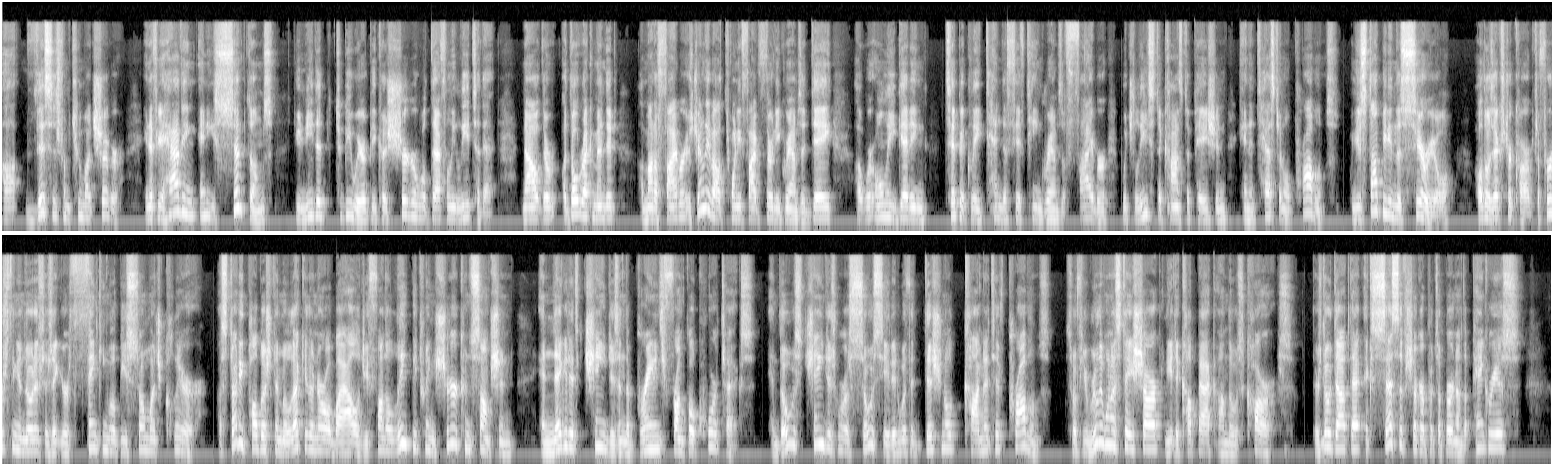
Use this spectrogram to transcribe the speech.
Uh, this is from too much sugar. And if you're having any symptoms, you need to be aware because sugar will definitely lead to that. Now, the adult recommended amount of fiber is generally about 25, 30 grams a day. Uh, we're only getting typically 10 to 15 grams of fiber, which leads to constipation and intestinal problems. When you stop eating the cereal, all those extra carbs, the first thing you notice is that your thinking will be so much clearer. A study published in Molecular Neurobiology found a link between sugar consumption and negative changes in the brain's frontal cortex. And those changes were associated with additional cognitive problems. So, if you really want to stay sharp, you need to cut back on those carbs. There's no doubt that excessive sugar puts a burden on the pancreas,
